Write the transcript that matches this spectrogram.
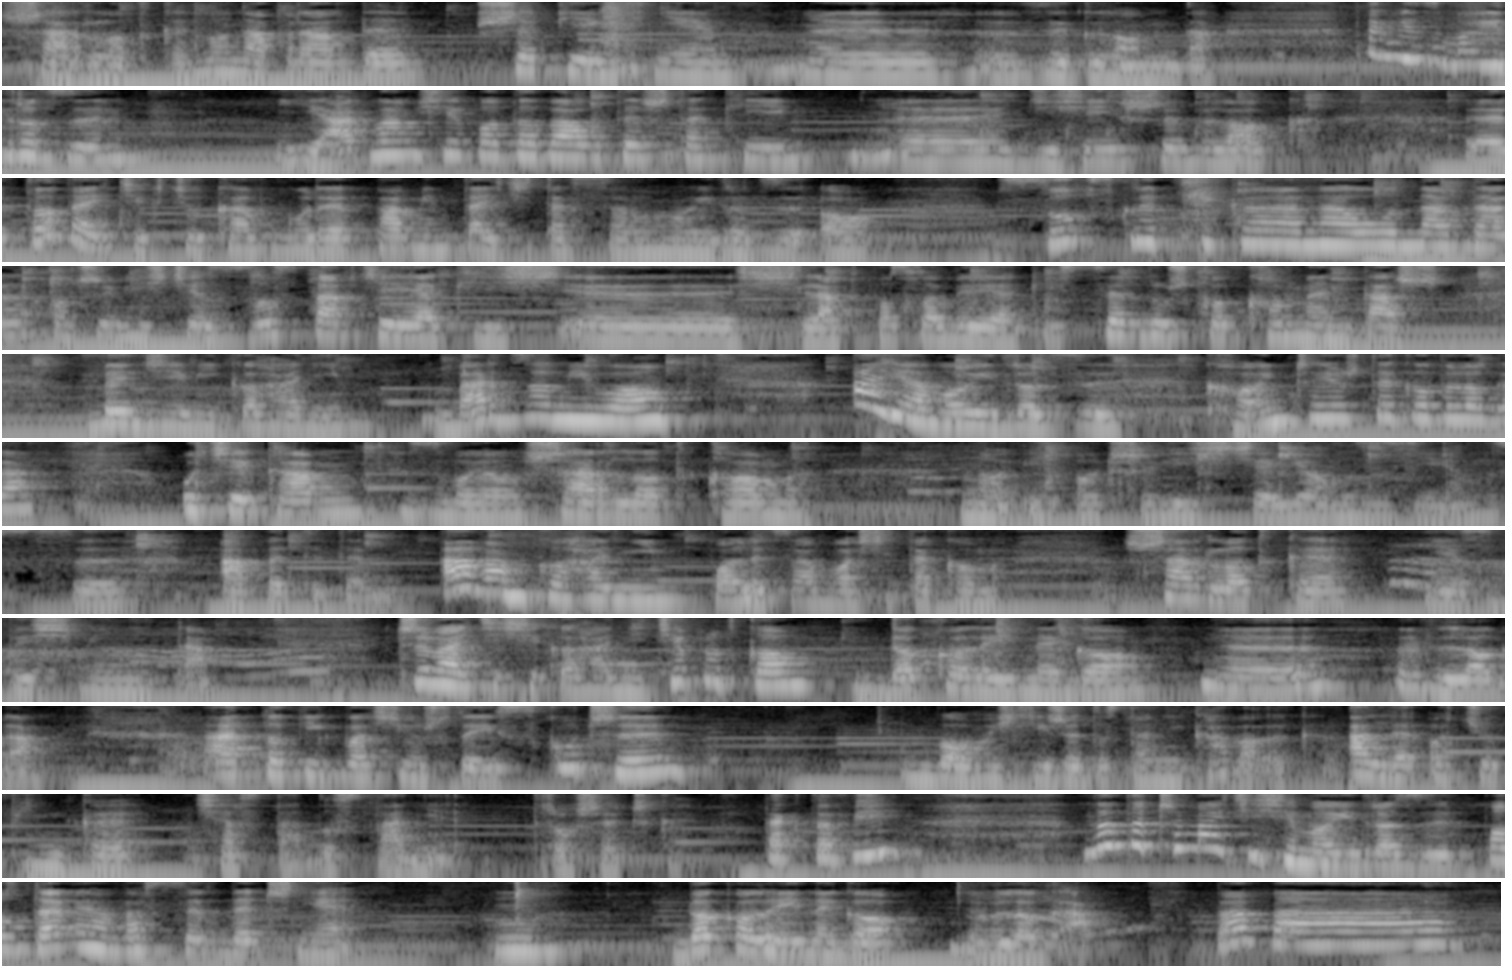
szarlotkę. No naprawdę przepięknie y, wygląda. Tak więc moi drodzy, jak Wam się podobał też taki y, dzisiejszy vlog, y, to dajcie kciuka w górę. Pamiętajcie tak samo moi drodzy o subskrypcji kanału nadal. Oczywiście zostawcie jakiś ślad po sobie, jakieś serduszko, komentarz. Będzie mi, kochani, bardzo miło. A ja, moi drodzy, kończę już tego vloga. Uciekam z moją szarlotką. No i oczywiście ją zjem z apetytem. A Wam, kochani, polecam właśnie taką szarlotkę. Jest wyśmienita. Trzymajcie się, kochani, cieplutko. Do kolejnego y, vloga. A Topik właśnie już tutaj skuczy bo myśli, że dostanie kawałek, ale o ciasta dostanie troszeczkę. Tak to wi? No to trzymajcie się moi drodzy. Pozdrawiam Was serdecznie. Mm, Do kolejnego vloga. Pa pa!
